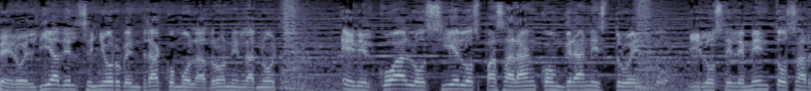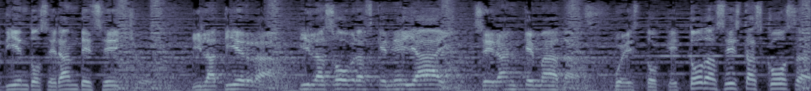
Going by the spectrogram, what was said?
Pero el día del Señor vendrá como ladrón en la noche en el cual los cielos pasarán con gran estruendo, y los elementos ardiendo serán deshechos, y la tierra y las obras que en ella hay serán quemadas, puesto que todas estas cosas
